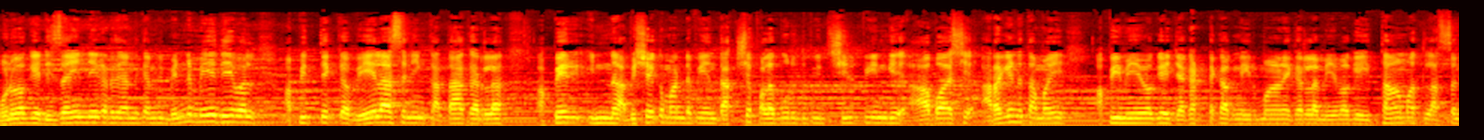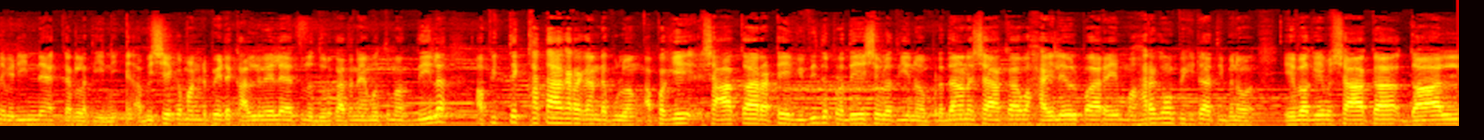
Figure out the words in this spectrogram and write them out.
මොන වගේ ඩිසයින් එකකටද යන්න කැමති මෙන්න මේ දේවල් අපිත් එක්ක වේලාසනින් කතා කරලා අපේ ඉන්න අභිෂේක මණ්ඩපයෙන් දක්ෂ පළපුරුදු ශිල්පීන්ගේ ආభాෂය අරගෙන තමයි අපි මේ වගේ ජැකට් එකක් නිර්මාණය කරලා මේ වගේ ඉතාමත් ලස්සන වෙඩින් එකක් කරලා තියෙන්නේ. අභිෂේක මණ්ඩපයට කල්වේල ඇතුළේ දුරකථන ඇමතුමක් දීලා අපිත් එක්ක කතා කරගන්න පුළුවන්. අපගේ ශාඛා රටේ විවිධ ප්‍රදේශවල තියෙනවා. ප්‍රධාන ශාඛාව හයි ලෙවල් පාරේ මහරගම පිහිටා තිබෙනවා. ඒ වගේම ශාඛා ගාල්ල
